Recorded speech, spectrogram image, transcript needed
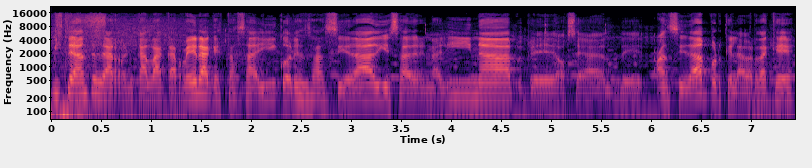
viste, antes de arrancar la carrera, que estás ahí con esa ansiedad y esa adrenalina, o sea, de ansiedad, porque la verdad que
